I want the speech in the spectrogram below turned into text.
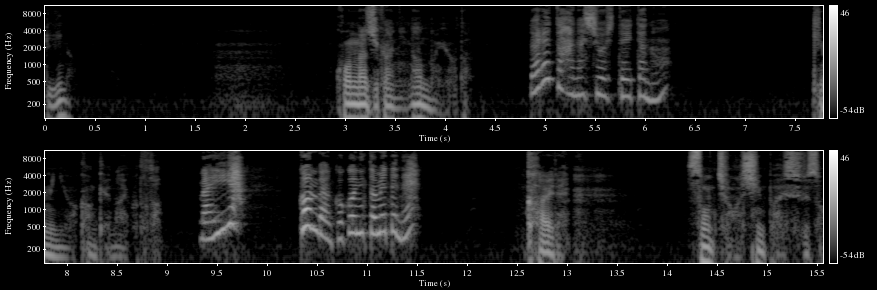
リーナ。こんな時間に何の用だ？誰と話をしていたの？君には関係ないことだ。まあいいや。今晩ここに泊めてね。帰れ。村長が心配するぞ。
